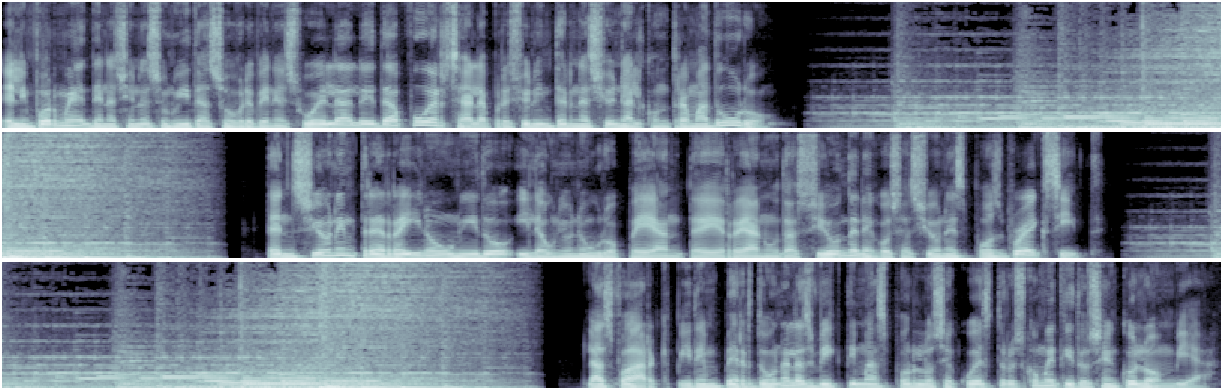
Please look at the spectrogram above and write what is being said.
El informe de Naciones Unidas sobre Venezuela le da fuerza a la presión internacional contra Maduro. Tensión entre Reino Unido y la Unión Europea ante reanudación de negociaciones post-Brexit. Las FARC piden perdón a las víctimas por los secuestros cometidos en Colombia.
